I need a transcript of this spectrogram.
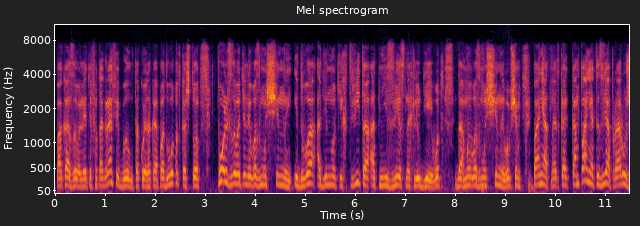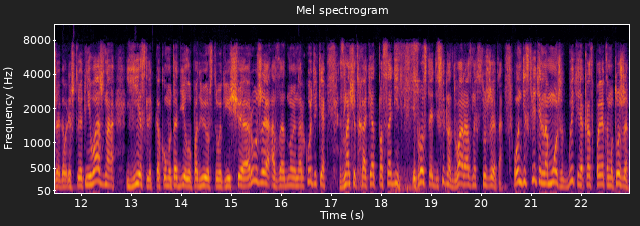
показывали эти фотографии, был такой, такая подводка, что пользователи возмущены. И два одиноких твита от неизвестных людей. Вот, да, мы возмущены. В общем, понятно, это как компания, ты зря про оружие говоришь, что это не важно, если к какому-то делу подверстывают еще и оружие, а заодно и наркотики, значит, хотят посадить. И просто это действительно два разных сюжета. Он он действительно может быть, я как раз поэтому тоже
